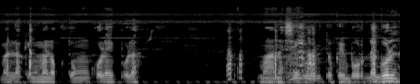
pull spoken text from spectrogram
Malaking manok tong kulay pula. Mana siguro to kay Bordagol.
